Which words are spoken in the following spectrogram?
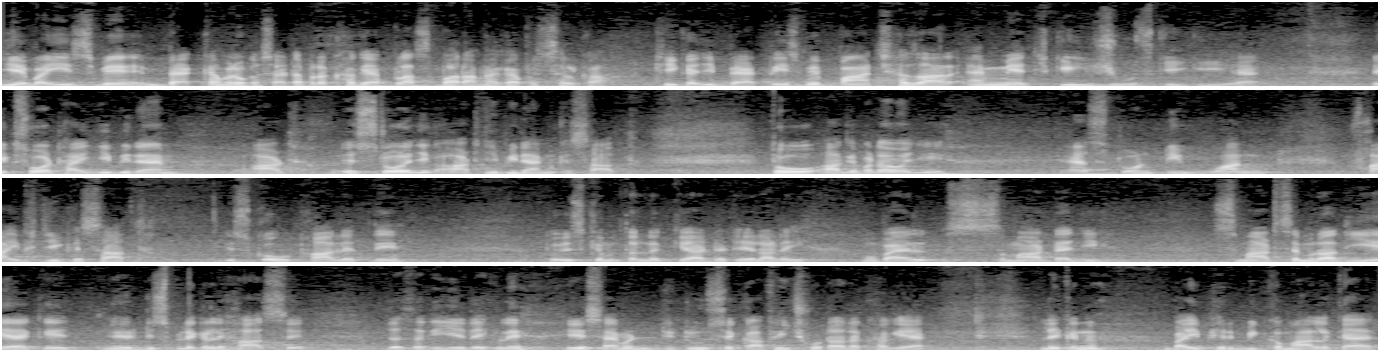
ये भाई इसमें बैक कैमरों का सेटअप रखा गया प्लस बारह मेगा पिक्सल का। ठीक है जी बैटरी इसमें पाँच हज़ार एम एच की यूज़ की गई है। एक सौ अठाई जी बी रैम, आठ स्टोरेज आठ जी बी रैम के साथ। तो आगे बढ़ा हुआ जी S twenty one five G के साथ। इसको उठा लेते हैं। तो इसके मतलब क्या डिटेल आ रही? मोबाइल स्मार्ट है जी। स्मार्ट से मुराद ये है कि डिस्प्ले के लिहाज से, जैसा कि ये देख लें, ये 72 से काफ़ी छोटा रखा गया है। लेकिन भाई फिर भी कमाल का है।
